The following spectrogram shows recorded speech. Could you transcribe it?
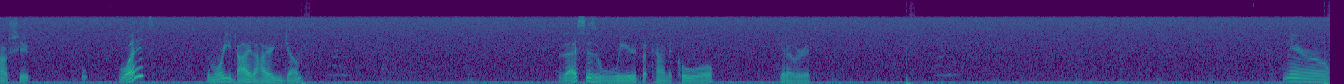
Oh shoot. What? The more you die, the higher you jump? This is weird, but kinda cool. Get over it. No.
